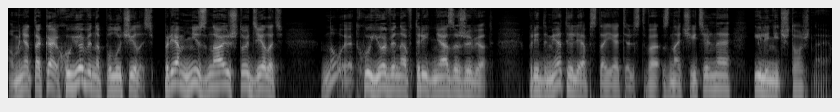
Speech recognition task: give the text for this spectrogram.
У меня такая хуевина получилась. Прям не знаю, что делать. Ну, эта хуевина в три дня заживет. Предмет или обстоятельство значительное или ничтожное.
